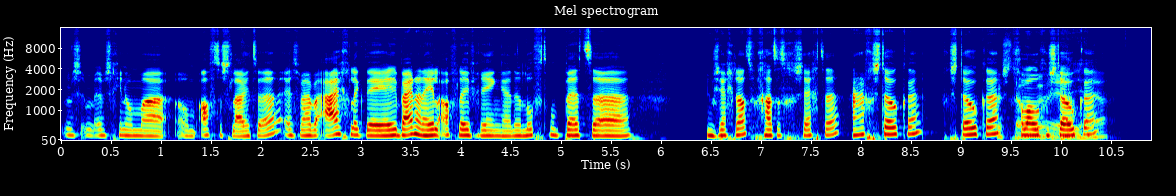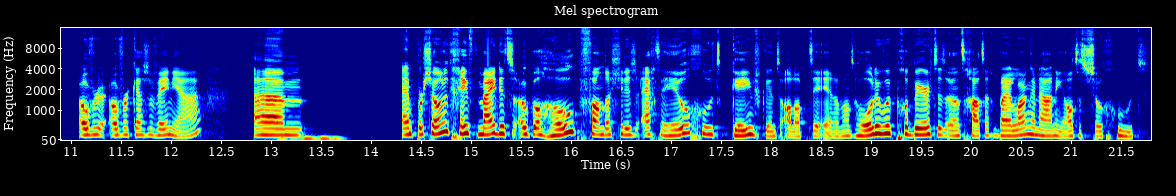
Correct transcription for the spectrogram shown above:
mis- misschien om, eh, om af te sluiten, is we hebben eigenlijk de hele, bijna de hele aflevering eh, de loftrompet, eh, hoe zeg je dat? Hoe gaat het gezegde? Aangestoken? Gestoken? Gestoken, Gewoon ja, gestoken. ja. Over, over Castlevania. Ehm, en persoonlijk geeft mij dit ook wel hoop van dat je dus echt heel goed games kunt adapteren. Want Hollywood probeert het en het gaat echt bij lange na niet altijd zo goed.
